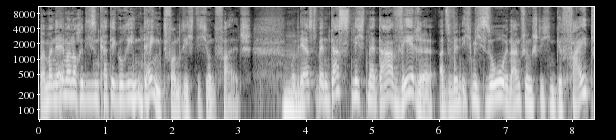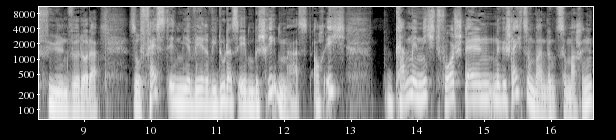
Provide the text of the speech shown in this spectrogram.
Weil man ja immer noch in diesen Kategorien denkt von richtig und falsch. Mhm. Und erst wenn das nicht mehr da wäre, also wenn ich mich so in Anführungsstrichen gefeit fühlen würde oder so fest in mir wäre, wie du das eben beschrieben hast, auch ich kann mir nicht vorstellen, eine Geschlechtsumwandlung zu machen,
